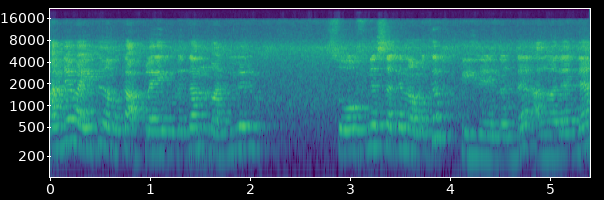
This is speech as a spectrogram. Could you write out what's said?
അതിന്റെ വൈകിട്ട് നമുക്ക് അപ്ലൈ ചെയ്ത് കൊടുക്കാം. നല്ലൊരു സോഫ്റ്റ്നെസ് ഒക്കെ നമുക്ക് ഫീൽ ചെയ്യുന്നുണ്ട്. അതുപോലെ തന്നെ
